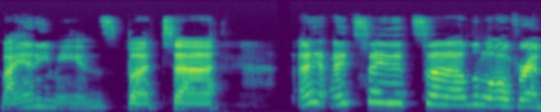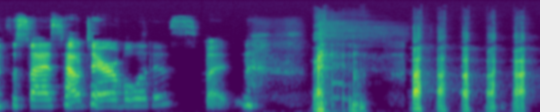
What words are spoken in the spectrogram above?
by any means, but uh, I, I'd say it's a little overemphasized how terrible it is. But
